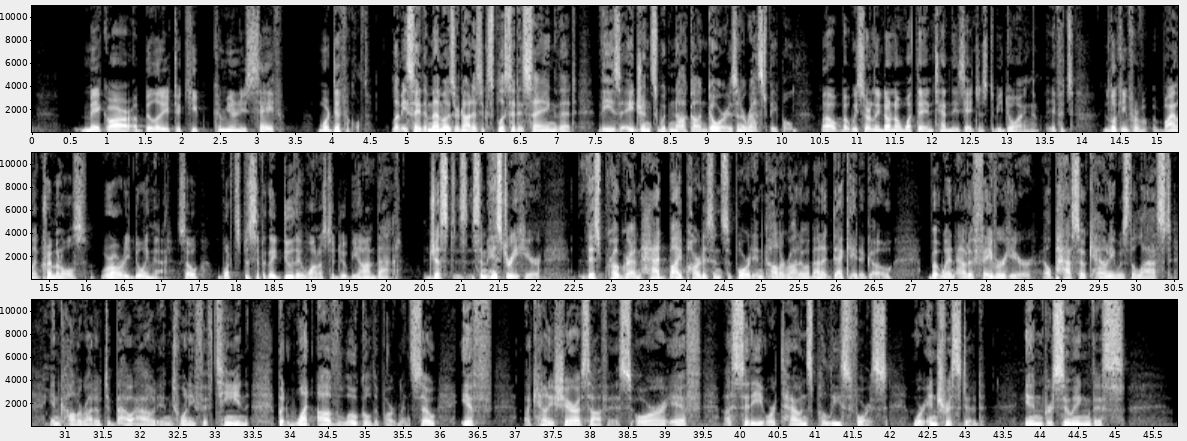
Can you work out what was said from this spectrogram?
make our ability to keep communities safe more difficult. Let me say the memos are not as explicit as saying that these agents would knock on doors and arrest people. Well, but we certainly don't know what they intend these agents to be doing. If it's looking for violent criminals, we're already doing that. So, what specifically do they want us to do beyond that? Just some history here. This program had bipartisan support in Colorado about a decade ago, but went out of favor here. El Paso County was the last in Colorado to bow out in 2015. But what of local departments? So, if a county sheriff's office or if a city or town's police force were interested in pursuing this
